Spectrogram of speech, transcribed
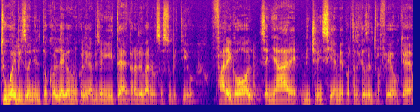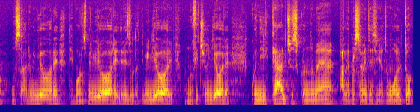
tu hai bisogno del tuo collega come il collega ha bisogno di te per arrivare allo stesso obiettivo. Fare gol, segnare, vincere insieme portare a casa il trofeo che è un salario migliore, dei bonus migliori, dei risultati migliori, un ufficio migliore. Quindi il calcio secondo me a me personalmente ha insegnato molto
